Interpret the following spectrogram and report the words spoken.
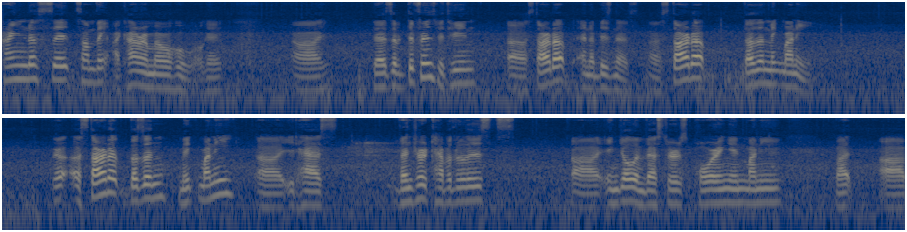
kinda said something. I can't remember who. Okay. Uh, there's a difference between a startup and a business. A startup doesn't make money a startup doesn't make money. Uh, it has venture capitalists, uh, angel investors pouring in money, but uh,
